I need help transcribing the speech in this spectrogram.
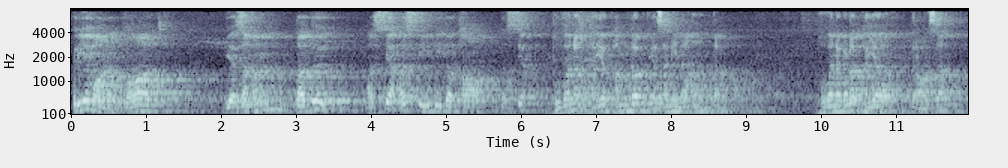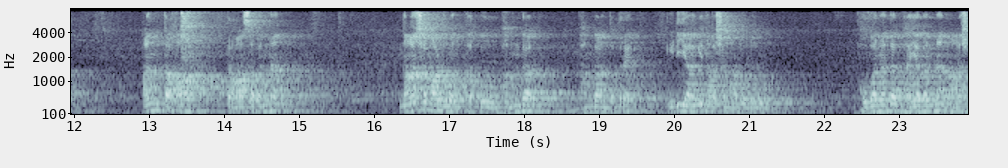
ಕ್ರಿಯಮಾಣತ್ವಾತ್ ವ್ಯಸನಂ ತತ್ ಅಸ್ಯ ಅಸ್ತಿ ಇತಿ ತಥಾ ತಸ್ಯ ಭುವನ ಭಯಭಂಗ ವ್ಯಸನಿನಃ ಅಂತ ಭುವನಗಳ ಭಯ ತ್ರಾಸ ಅಂತಹ ತ್ರಾಸವನ್ನ ನಾಶ ಮಾಡುವಂಥದ್ದು ಭಂಗ ಭಂಗ ಅಂತಂದ್ರೆ ಇಡಿಯಾಗಿ ನಾಶ ಮಾಡುವುದು ಭುವನದ ಭಯವನ್ನ ನಾಶ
